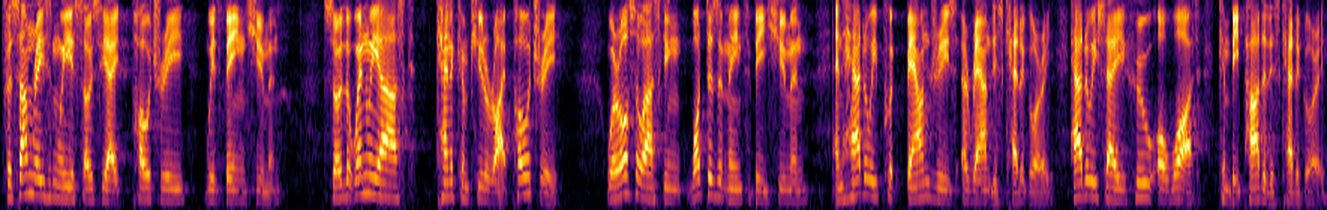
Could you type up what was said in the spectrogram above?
for some reason we associate poetry with being human. So that when we ask, can a computer write poetry, we're also asking, what does it mean to be human and how do we put boundaries around this category? How do we say who or what can be part of this category?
